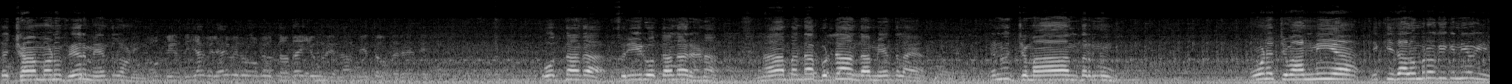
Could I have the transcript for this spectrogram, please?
ਤੇ ਸ਼ਾਮਾਂ ਨੂੰ ਫਿਰ ਮਿਹਨਤ ਲਾਉਣੀ। ਉਹ ਪਿੰਡ ਜਾ ਮਿਲਿਆ ਮੈਨੂੰ ਉਹ ਉਦਾਂ ਦਾ ਹੀ ਹੋਣੇ ਨਾ ਮਿਹਨਤ ਲਾਉਂਦੇ ਰਹਿੰਦੇ। ਉਦਾਂ ਦਾ ਸਰੀਰ ਉਦਾਂ ਦਾ ਰਹਿਣਾ। ਨਾ ਬੰਦਾ ਬੁੱਢਾ ਹੁੰਦਾ ਮਿਹਨਤ ਲਾਇਆ। ਇਹਨੂੰ ਜਮਾਨ ਅੰਦਰ ਨੂੰ। ਹੁਣ ਜਵਾਨੀ ਆ 21 ਸਾਲ ਉਮਰ ਹੋ ਗਈ ਕਿੰਨੀ ਹੋ ਗਈ?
